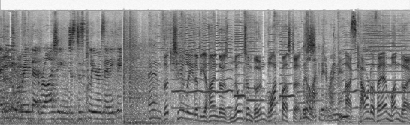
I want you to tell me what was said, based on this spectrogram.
And you can read that writing just as clear as anything. And the cheerleader behind those Mills and Boon blockbusters. We all like a bit of romance. A current affair Monday.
